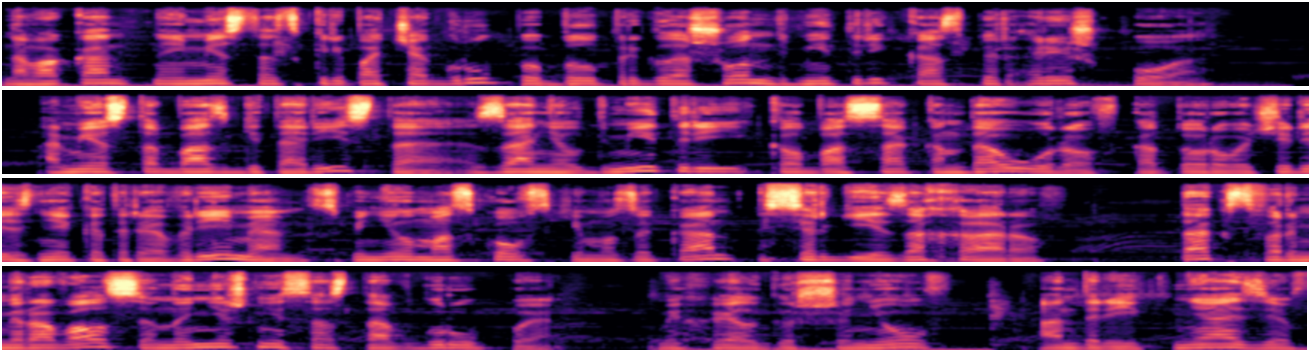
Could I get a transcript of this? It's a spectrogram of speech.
На вакантное место скрипача группы был приглашен Дмитрий Каспер Орешко, а место бас-гитариста занял Дмитрий Колбаса Кандауров, которого через некоторое время сменил московский музыкант Сергей Захаров. Так сформировался нынешний состав группы. Михаил Горшинев, Андрей Князев,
